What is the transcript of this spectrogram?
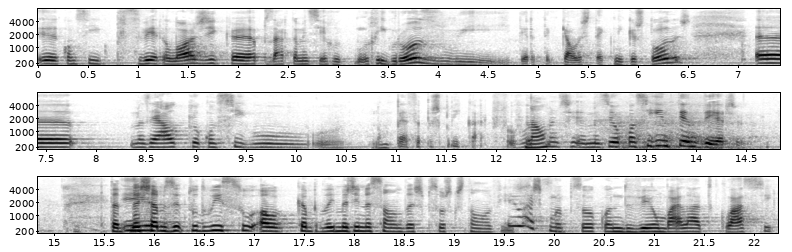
Eu consigo perceber a lógica, apesar de também ser rigoroso e ter aquelas técnicas todas, uh, mas é algo que eu consigo. Não me peça para explicar, por favor. Não? Mas, mas eu consigo entender. Portanto, e... deixamos tudo isso ao campo da imaginação das pessoas que estão a ouvir. Eu acho que uma pessoa, quando vê um bailado clássico,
